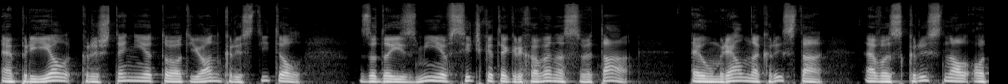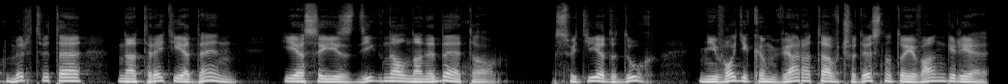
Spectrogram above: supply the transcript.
е приел крещението от Йоанн Крестител, за да измие всичките грехове на света, е умрял на кръста, е възкръснал от мъртвите на третия ден е се издигнал на небето. Светият Дух ни води към вярата в чудесното Евангелие,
